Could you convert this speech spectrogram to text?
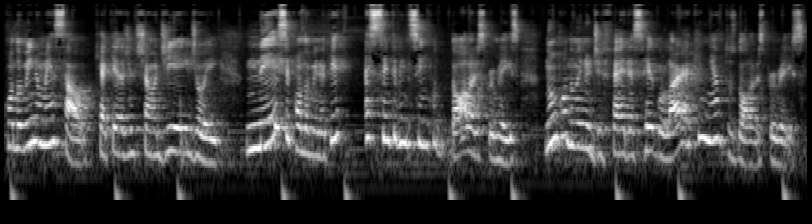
condomínio mensal, que aqui a gente chama de HOA, nesse condomínio aqui, é 125 dólares por mês. Num condomínio de férias regular é 500 dólares por mês.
